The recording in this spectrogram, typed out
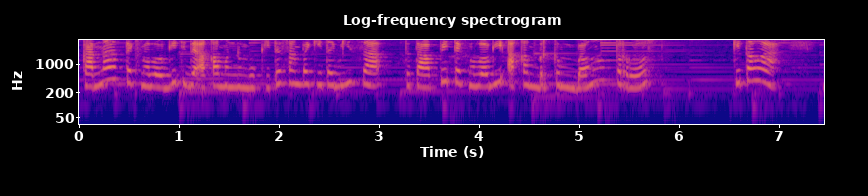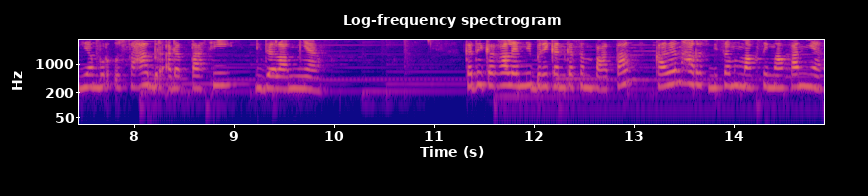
Karena teknologi tidak akan menunggu kita sampai kita bisa, tetapi teknologi akan berkembang terus. Kitalah yang berusaha beradaptasi di dalamnya. Ketika kalian diberikan kesempatan, kalian harus bisa memaksimalkannya.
